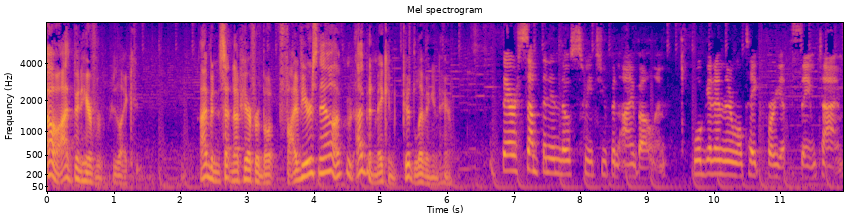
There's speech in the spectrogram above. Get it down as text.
Oh, I've been here for like. I've been setting up here for about five years now. I've, I've been making good living in here. There's something in those suites you've been eyeballing. We'll get in there and we'll take it for you at the same time.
